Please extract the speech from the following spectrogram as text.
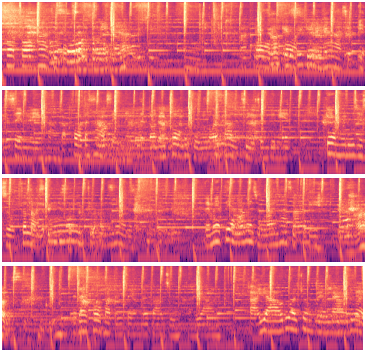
ๆพอตอนคลอดก็ห้าสิบหกเซนติเมตรแล้วนะอืมพ่อเขาคลอดแค่ห้าสิบเอ็ดเซนเองห่างกับพ่อตั้งห้าเซนเองแต่ตอนนี้พ่อก็สูงร้อยเก้าสิบสี่เซนติเมตร แก้มไม่รู้จะสูงเท่าไหร่โอ้ยเจ็บแม่เลยแต่แม่เตี้ยนะแม่สูงร้อยห้าสิบพอดี จะได้พ่อมาเต็มๆในตอนสูงขายาว ขายาวด้วยช่วงตัวยาวด้วย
